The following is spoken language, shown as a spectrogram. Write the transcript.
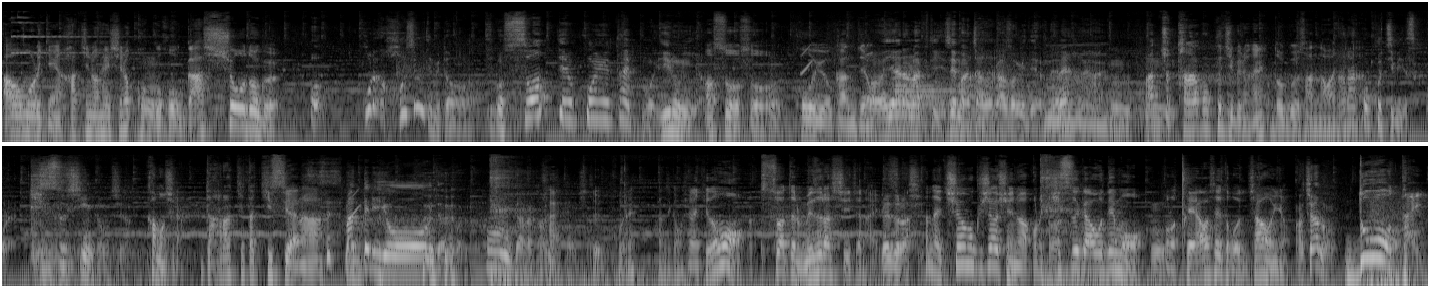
青森県八戸市の国宝合掌土偶、あこれ初めて見たのこう座ってるこういうタイプもいるんや。あそうそう、こういう感じの。あやらなくていいですね。まあちゃんと画像見てるんでね、はいはい。うんあちょっとたらこ唇のね土偶さんなわけなたらこ唇ですかこれ。キスシーンかもしれないかもしれないだらけたキスやな。待ってるよーみたいなうんみたいな。感じはい。かもしちょっとこういうね感じかもしれないけども座ってるの珍しいじゃない珍しい。ただね注目してほしいのはこのキス顔でもこの手合わせるところでちゃうんよ。あちゃうの？胴体。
